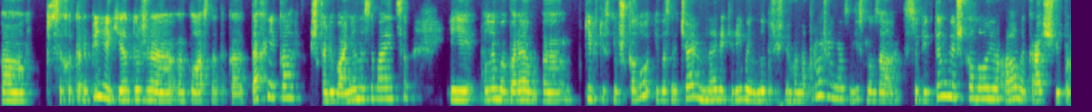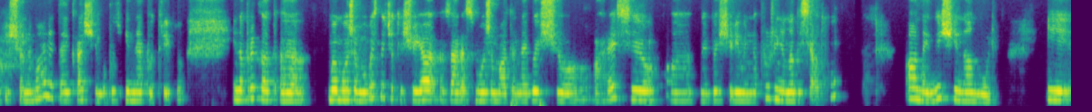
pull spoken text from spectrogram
В психотерапії є дуже класна така техніка, шкалювання називається. І коли ми беремо е, кількісну шкалу і визначаємо навіть рівень внутрішнього напруження, звісно, за суб'єктивною шкалою, але кращої поки що немає, та й кращої, мабуть, і не потрібно. І, наприклад, е, ми можемо визначити, що я зараз можу мати найвищу агресію, е, найвищий рівень напруження на десятку, а найнижчий на нуль. І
